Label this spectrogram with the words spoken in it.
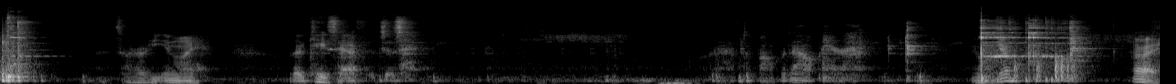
It's already in my red case half, which is I have to pop it out here. There we go. All right,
